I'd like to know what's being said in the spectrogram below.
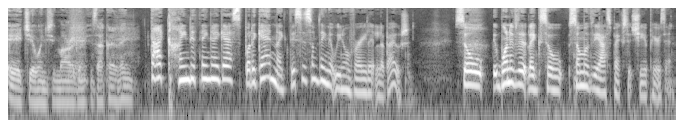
hate you when she's Morrigan. Is that kind of thing? that kind of thing, I guess. But again, like this is something that we know very little about. So one of the like so some of the aspects that she appears in,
